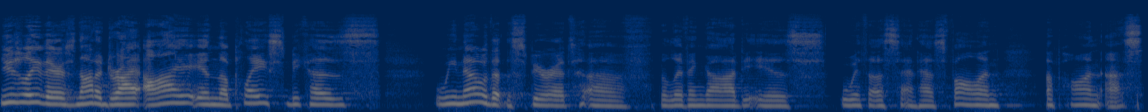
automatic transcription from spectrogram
usually there's not a dry eye in the place because we know that the Spirit of the living God is with us and has fallen upon us.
